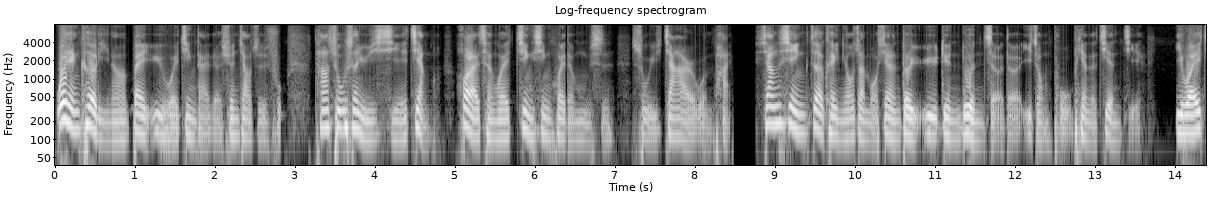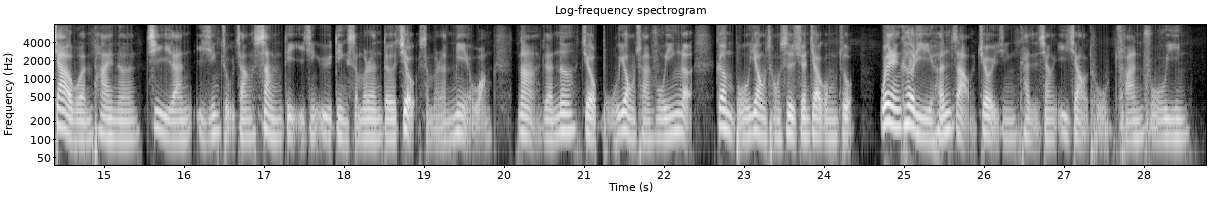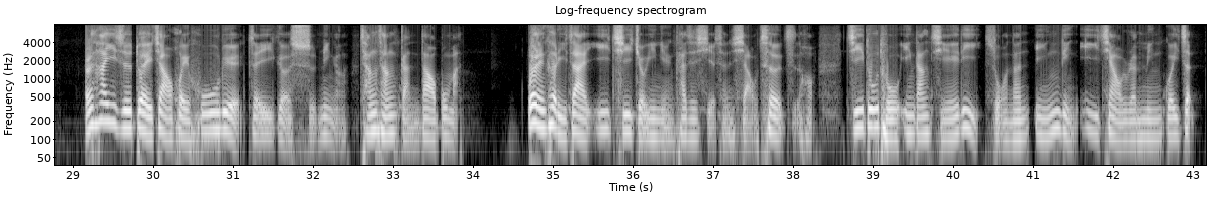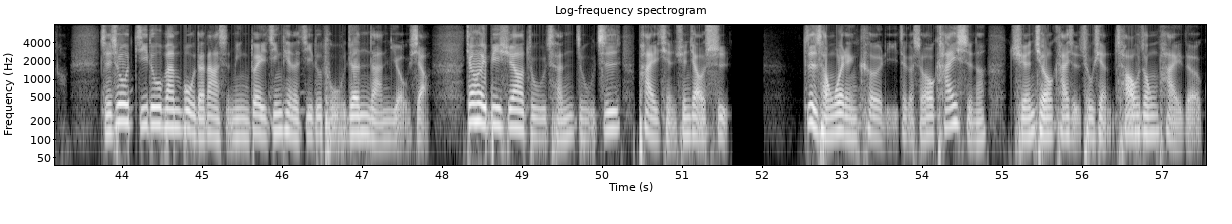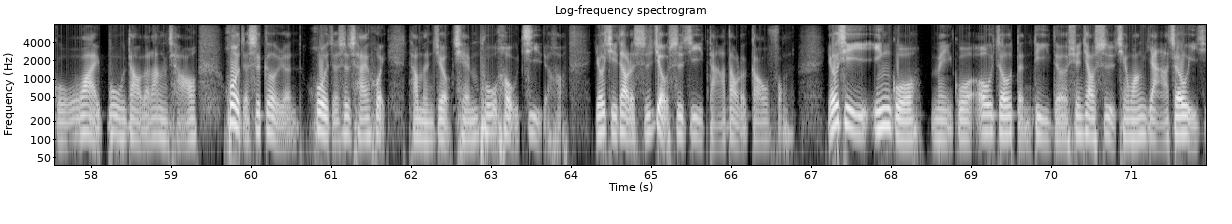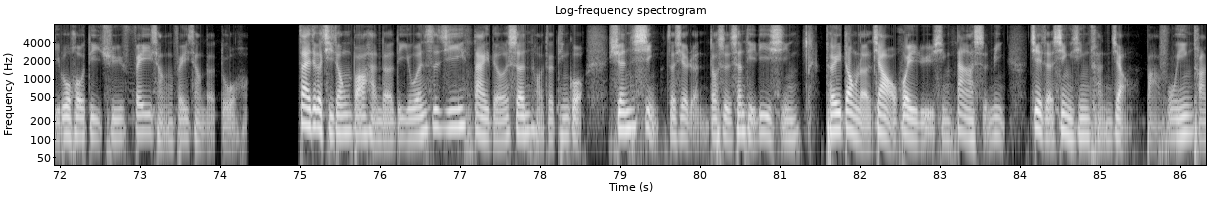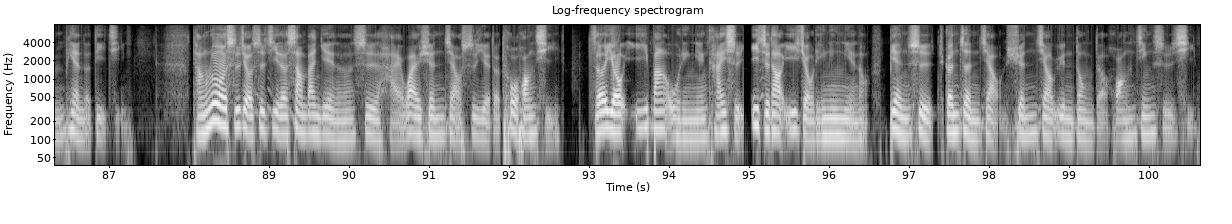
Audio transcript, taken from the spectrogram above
威廉·克里呢，被誉为近代的宣教之父。他出生于鞋匠，后来成为浸信会的牧师，属于加尔文派。相信这可以扭转某些人对预定论者的一种普遍的见解，以为加尔文派呢，既然已经主张上帝已经预定什么人得救，什么人灭亡，那人呢就不用传福音了，更不用从事宣教工作。威廉·克里很早就已经开始向异教徒传福音。而他一直对教会忽略这一个使命啊，常常感到不满。威廉·克里在一七九一年开始写成小册子，哈，基督徒应当竭力所能引领异教人民归正，指出基督颁布的大使命对今天的基督徒仍然有效。教会必须要组成组织，派遣宣教士。自从威廉克里这个时候开始呢，全球开始出现超宗派的国外布道的浪潮，或者是个人，或者是差会，他们就前仆后继的哈。尤其到了十九世纪，达到了高峰。尤其英国、美国、欧洲等地的宣教士前往亚洲以及落后地区，非常非常的多哈。在这个其中包含的李文斯基、戴德生，哈，这听过宣信这些人，都是身体力行，推动了教会履行大使命，借着信心传教，把福音传遍了地极。倘若十九世纪的上半叶呢，是海外宣教事业的拓荒期，则由一八五零年开始，一直到一九零零年哦，便是更正教宣教运动的黄金时期。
